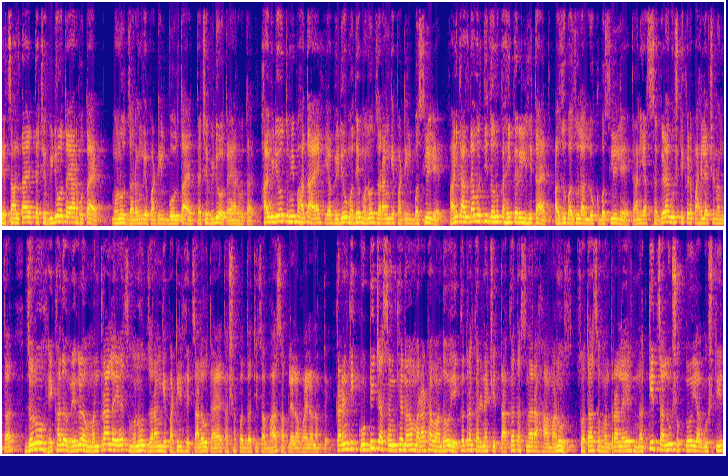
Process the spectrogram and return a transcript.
ते चालतायत त्याचे व्हिडिओ तयार होत आहेत मनोज जरांगे पाटील बोलतायत त्याचे व्हिडिओ तयार होत आहेत हा व्हिडिओ तुम्ही पाहताय या व्हिडिओमध्ये मनोज जरांगे पाटील बसलेले आहेत. आणि कागदावरती जणू काहीतरी लिहित आहेत आजूबाजूला लोक बसलेले आहेत. आणि या सगळ्या गोष्टीकडे पाहिल्याच्या नंतर जणू एखादं वेगळं मंत्रालयच मनोज जरांगे पाटील हे चालवत आहेत अशा पद्धतीचा भास आपल्याला व्हायला लागतोय. कारण की कोटीच्या संख्येनं मराठा बांधव एकत्र करण्याची ताकद असणारा हा माणूस स्वतःचं मंत्रालय नक्कीच चालू शकतो या गोष्टीत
